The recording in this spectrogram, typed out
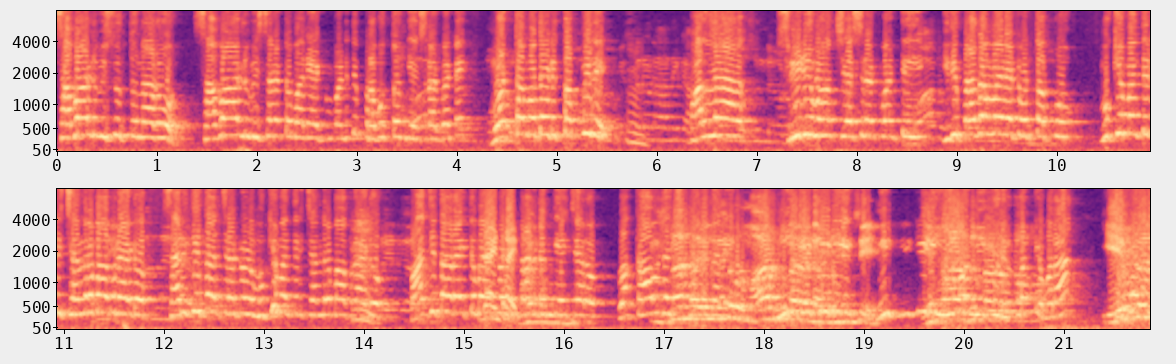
సవాళ్ళు విసురుతున్నారు సవాళ్ళు విసరటం అనేటువంటిది ప్రభుత్వం చేసినటువంటి మొట్టమొదటి తప్పిది మళ్ళా శ్రీనివాస్ చేసినటువంటి ఇది ప్రధానమైనటువంటి తప్పు ముఖ్యమంత్రి చంద్రబాబు నాయుడు సరిదిద్దాల్సినటువంటి ముఖ్యమంత్రి చంద్రబాబు నాయుడు బాధ్యతారహితమైనటువంటి right. ప్రకటన చేశారు ఒక కావు తెచ్చుకోలేదని. రిపోర్ట్ ఇవ్వరా? ఏప్రిల్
